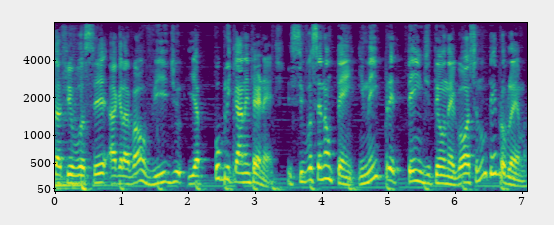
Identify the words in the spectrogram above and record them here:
Desafio você a gravar um vídeo e a publicar na internet. E se você não tem e nem pretende ter um negócio, não tem problema.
